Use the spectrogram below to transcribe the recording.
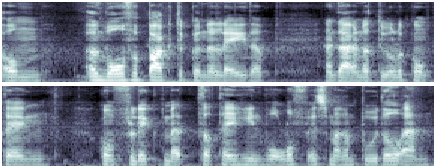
om een wolvenpak te kunnen leiden. En daar natuurlijk komt hij in conflict met dat hij geen wolf is, maar een poedel. En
